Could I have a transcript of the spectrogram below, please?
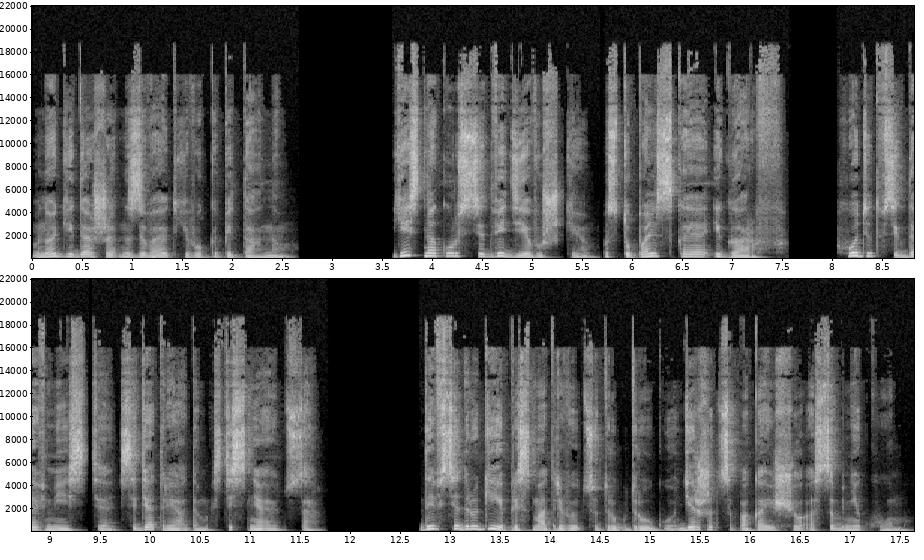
многие даже называют его капитаном. Есть на курсе две девушки, Поступальская и Гарф. Ходят всегда вместе, сидят рядом, стесняются. Да и все другие присматриваются друг к другу, держатся пока еще особняком.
